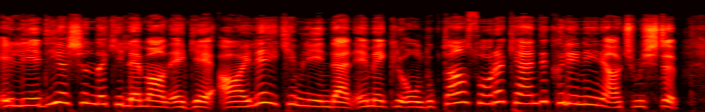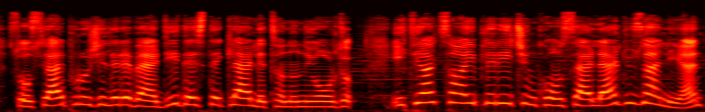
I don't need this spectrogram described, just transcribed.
57 yaşındaki Leman Ege aile hekimliğinden emekli olduktan sonra kendi kliniğini açmıştı. Sosyal projelere verdiği desteklerle tanınıyordu. İhtiyaç sahipleri için konserler düzenleyen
